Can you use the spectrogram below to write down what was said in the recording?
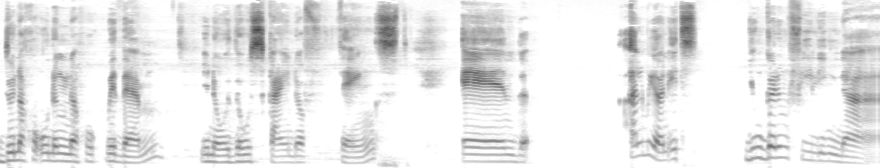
doon ako unang nahook with them. You know, those kind of things. And, alam mo yon it's yung ganung feeling na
